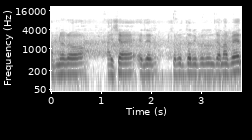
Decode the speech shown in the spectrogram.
আপনারাও আইসা এদের শ্রদ্ধা নিবেদন জানাবেন।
